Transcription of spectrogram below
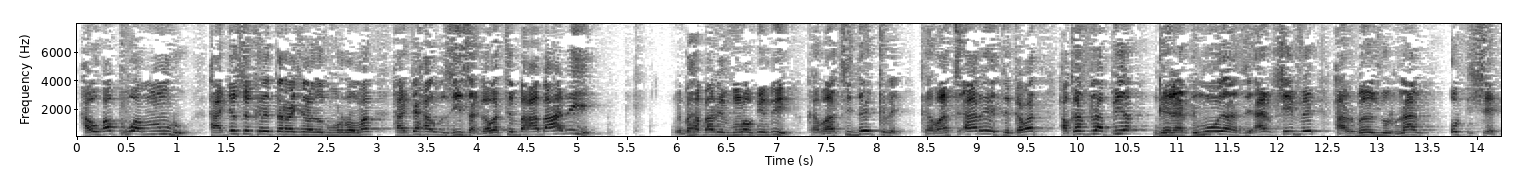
Hauhapua mndu. Haja secretary general de gouvernement haja hauzisa gawatimba habari weba habari vumla uhindi kabati dekre kabati arete kabati hakazila pia ngeladimu ya zi archive harbe journal officiel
